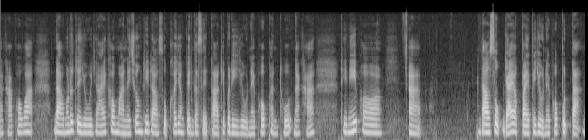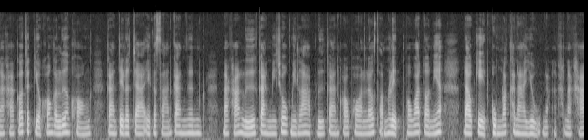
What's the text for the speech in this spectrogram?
นะคะ เพราะว่าดาวมฤตยูย้ายเข้ามาในช่วงที่ดาวศุกร์เขายังเป็นเกษตราธิบดีอยู่ในภพพันธุนะคะ ทีนี้พออดาวศุกร์ย้ายออกไปไปอยู่ในภพปุตตะนะคะ ก็จะเกี่ยวข้องกับเรื่องของการเจรจาเอกสารการเงินนะคะ หรือการมีโชคมีลาบหรือการขอพรแล้วสำเร็จ เพราะว่าตอนนี้ดาวเกตกลุ่มลัคนาอยู่นะคะ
